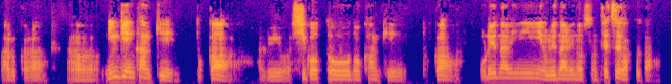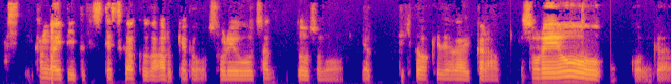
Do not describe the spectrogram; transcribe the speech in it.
あるから、あ人間関係とか、あるいは仕事の関係とか、俺なりに、俺なりのその哲学が、考えていた哲学があるけど、それをちゃんとその、やってきたわけじゃないから、それを、こうか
